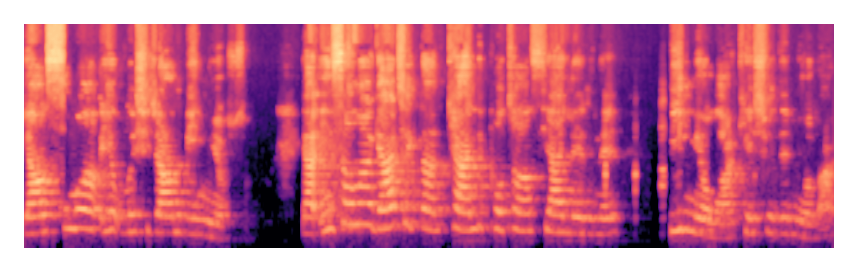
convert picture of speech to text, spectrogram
yansımaya ulaşacağını bilmiyorsun. Yani insanlar gerçekten kendi potansiyellerini bilmiyorlar, keşfedemiyorlar.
